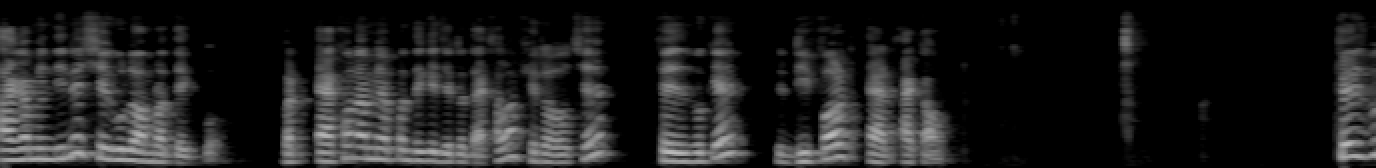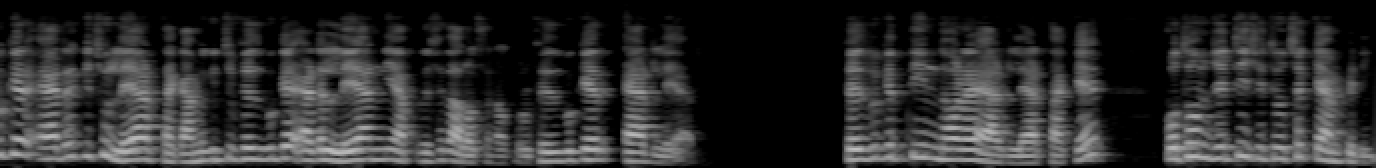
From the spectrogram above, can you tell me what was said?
আগামী দিনে সেগুলো আমরা দেখব। বাট এখন আমি আপনাদেরকে যেটা দেখালাম সেটা হচ্ছে ফেসবুকের ডিফল্ট অ্যাড অ্যাকাউন্ট ফেসবুকের অ্যাডের কিছু লেয়ার থাকে। আমি কিছু ফেসবুকের অ্যাডের লেয়ার নিয়ে আপনাদের সাথে আলোচনা করব। ফেসবুকের অ্যাড লেয়ার ফেসবুকের তিন ধরনের অ্যাড লেয়ার থাকে। প্রথম যেটি, সেটি হচ্ছে ক্যাম্পেনিং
